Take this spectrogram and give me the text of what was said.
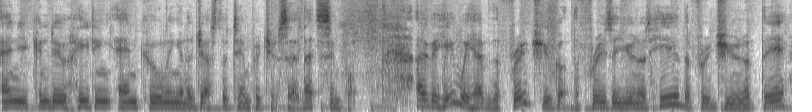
and you can do heating and cooling and adjust the temperature, so that's simple. Over here we have the fridge, you've got the freezer unit here, the fridge unit there.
